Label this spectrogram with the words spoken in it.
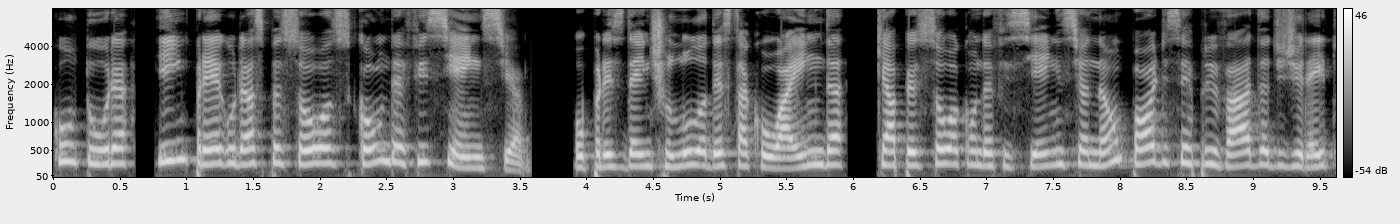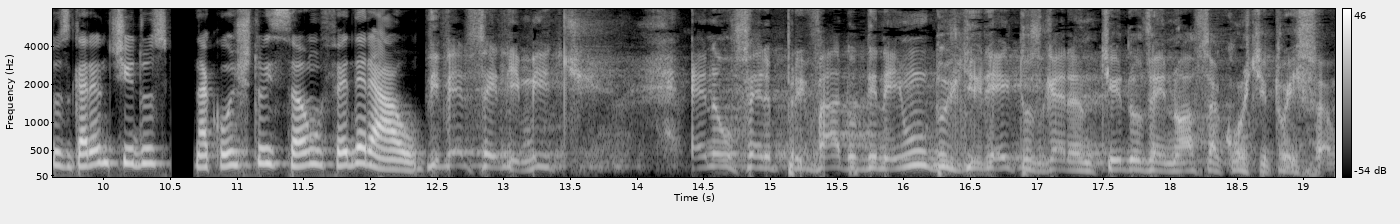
cultura e emprego das pessoas com deficiência. O presidente Lula destacou ainda que a pessoa com deficiência não pode ser privada de direitos garantidos na Constituição Federal. Viver sem limite é não ser privado de nenhum dos direitos garantidos em nossa Constituição.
